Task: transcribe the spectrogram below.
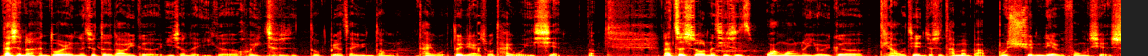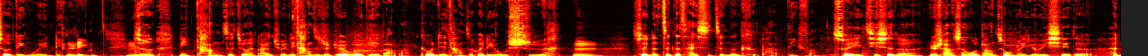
但是呢，很多人呢就得到一个医生的一个回应，就是都。不要再运动了，太危，对你来说太危险。那这时候呢，其实往往呢有一个条件，就是他们把不训练风险设定为零。零，也就是说你躺着就很安全，你躺着就绝对不会跌倒吧？可问题是躺着会流失。嗯，所以呢，这个才是真正可怕的地方。所以其实呢，日常生活当中呢，有一些的很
